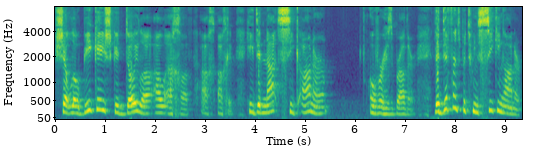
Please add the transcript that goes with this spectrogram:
"Shelo bikesh gedola al achiv." He did not seek honor over his brother. The difference between seeking honor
